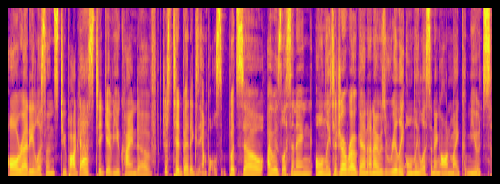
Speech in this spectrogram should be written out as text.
already listens to podcasts to give you kind of just tidbit examples. But so I was listening only to Joe Rogan and I was really only listening on my commutes.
